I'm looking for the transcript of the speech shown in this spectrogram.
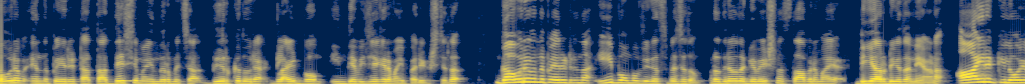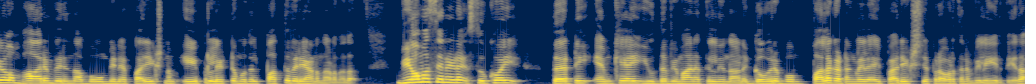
ഗൗരവ് എന്ന് പേരിട്ട തദ്ദേശീയമായി നിർമ്മിച്ച ദീർഘദൂര ഗ്ലൈഡ് ബോംബ് ഇന്ത്യ വിജയകരമായി പരീക്ഷിച്ചത്. ഗൗരവ് എന്ന് പേരിട്ടിരുന്ന ഈ ബോംബ് വികസിപ്പിച്ചതും പ്രതിരോധ ഗവേഷണ സ്ഥാപനമായ ഡി ആർ ഡി തന്നെയാണ്. ആയിരം കിലോയോളം ഭാരം വരുന്ന ബോംബിന് പരീക്ഷണം ഏപ്രിൽ എട്ട് മുതൽ പത്ത് വരെയാണ് നടന്നത്. വ്യോമസേനയുടെ Sukhoi thirty M K I യുദ്ധവിമാനത്തിൽ നിന്നാണ് ഗൗരവ് ബോംബ് പല ഘട്ടങ്ങളിലായി പരീക്ഷിച്ച് പ്രവർത്തനം വിലയിരുത്തിയത്.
